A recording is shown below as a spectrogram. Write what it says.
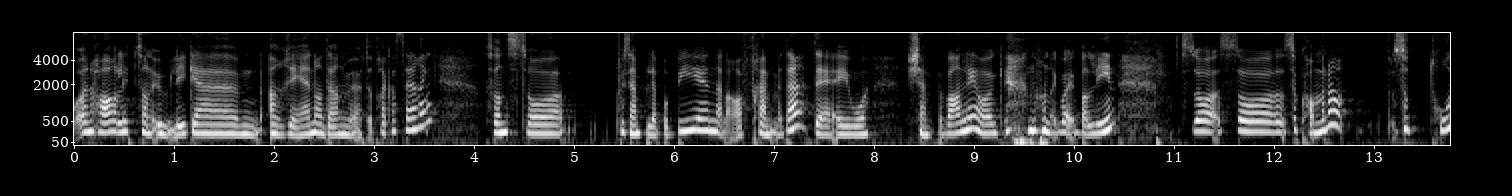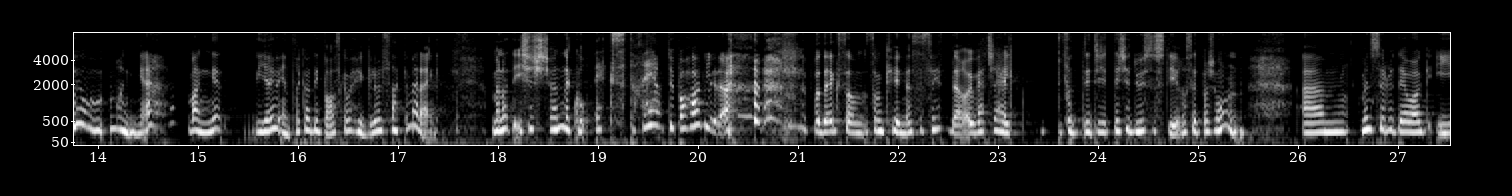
Og en har litt sånn ulike arenaer der en møter trakassering. Sånn så f.eks. er på byen eller av fremmede. Det er jo kjempevanlig. Og når jeg var i Berlin, så, så, så kommer det Så tror jo mange Mange gir jo inntrykk av at de bare skal være hyggelige og vil snakke med deg. Men at de ikke skjønner hvor ekstremt ubehagelig det er for deg som, som kvinne som sitter der. Og jeg vet ikke helt, for det, det er ikke du som styrer situasjonen. Um, men så er du det òg i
